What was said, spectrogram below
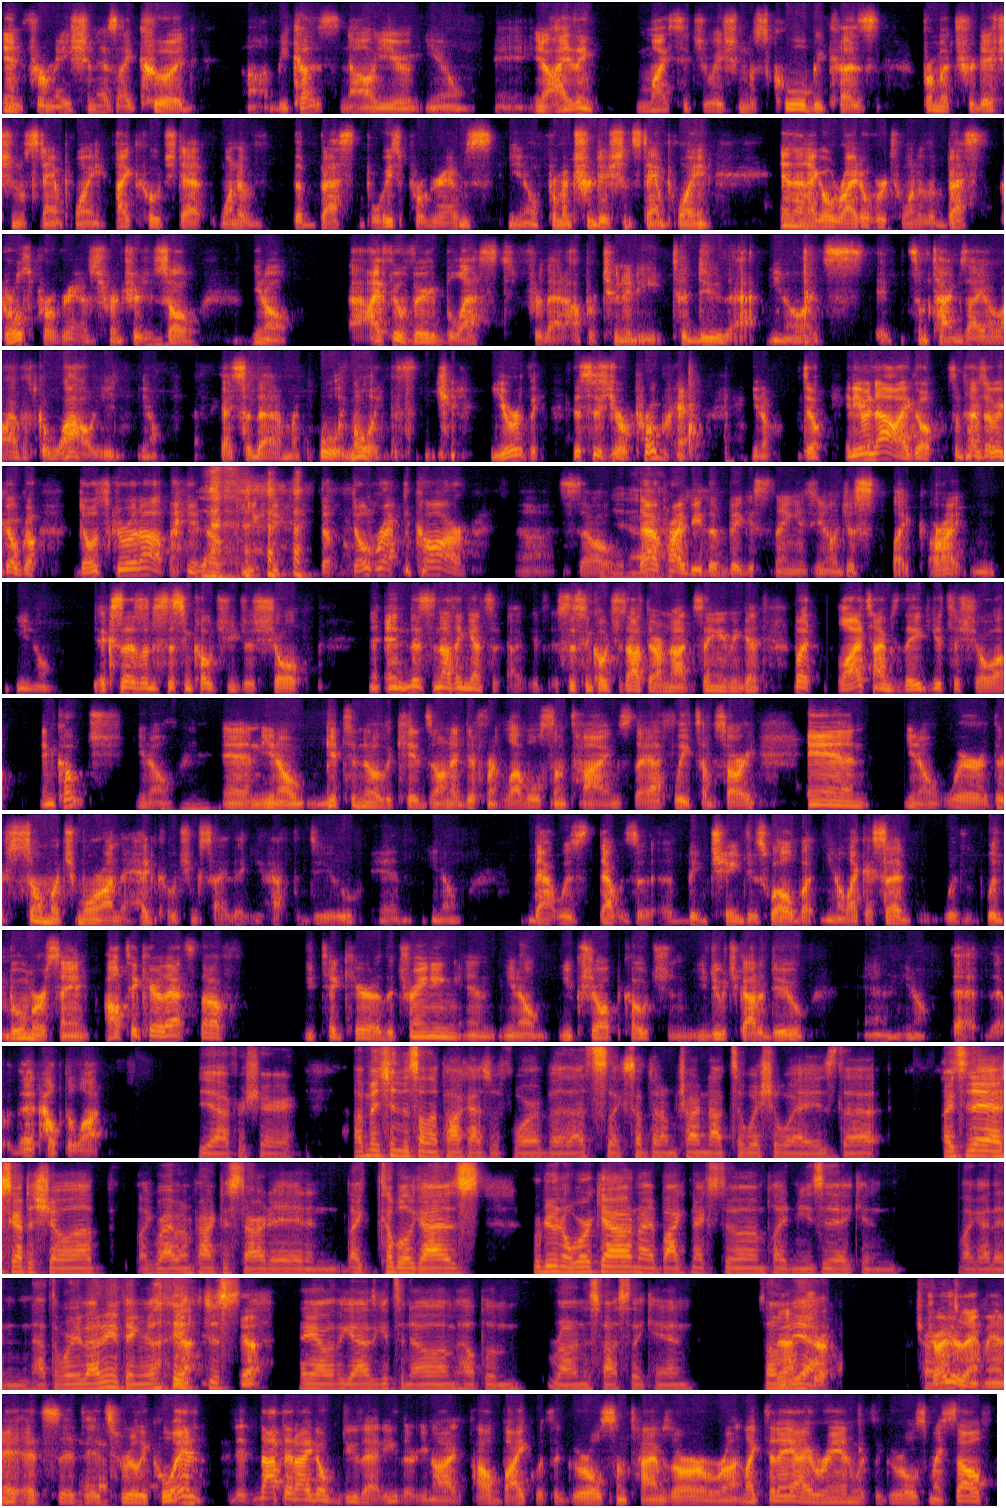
information as I could uh, because now you you know you know I think my situation was cool because from a traditional standpoint, I coached at one of the best boys programs, you know, from a tradition standpoint, and then I go right over to one of the best girls programs from tradition. So, mm-hmm. you know, I feel very blessed for that opportunity to do that. You know, it's it, sometimes I I would go, wow, you you know, I said that I'm like, holy moly, this, you're the this is your program you know don't and even now i go sometimes i wake up go don't screw it up you know don't, don't, wreck the car uh, so yeah. that would probably be the biggest thing is you know just like all right you know because as an assistant coach you just show up and this is nothing against uh, assistant coaches out there i'm not saying anything against but a lot of times they get to show up and coach you know mm-hmm. and you know get to know the kids on a different level sometimes the athletes i'm sorry and you know where there's so much more on the head coaching side that you have to do. And you know that was that was a, a, big change as well. But you know like i said with with boomer saying i'll take care of that stuff. You take care of the training and you know you show up coach and you do what you got to do. And you know that, that that helped a lot. Yeah for sure. I've mentioned this on the podcast before but that's like something i'm trying not to wish away is that like today i just got to show up like right when practice started. And like a couple of guys were doing a workout and i biked next to him, played music and like i didn't have to worry about anything really yeah, just yeah hang out with the guys, get to know them, help them run as fast as they can. So yeah, yeah sure. treasure that man. It, it's it, yeah. it's really cool, and not that I don't do that either. You know, I, I'll bike with the girls sometimes or run. Like today, I ran with the girls myself,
